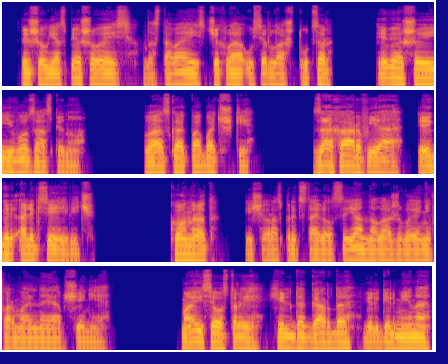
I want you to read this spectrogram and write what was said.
— решил я, спешиваясь, доставая из чехла у седла штуцер и вешая его за спину. «Вас как по батюшке?» «Захаров я, Игорь Алексеевич». «Конрад еще раз представился я, налаживая неформальное общение. Мои сестры Хильдегарда, Вильгельмина.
